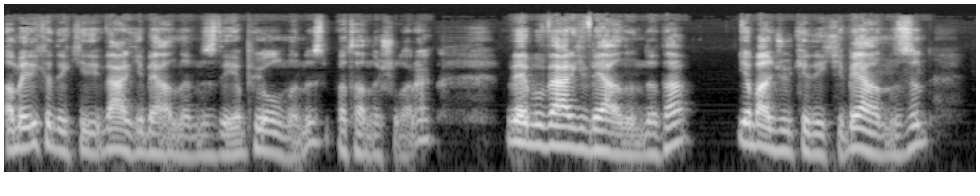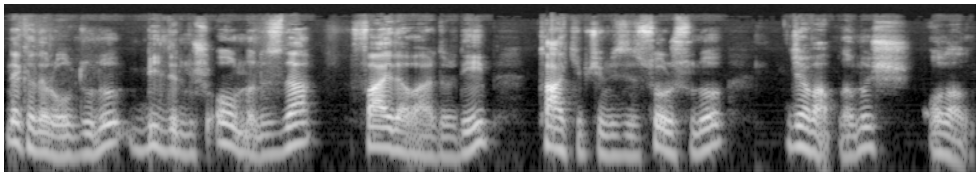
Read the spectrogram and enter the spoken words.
Amerika'daki vergi beyanlarınızı da yapıyor olmanız vatandaş olarak ve bu vergi beyanında da yabancı ülkedeki beyanınızın ne kadar olduğunu bildirmiş olmanızda fayda vardır deyip takipçimizin sorusunu cevaplamış olalım.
